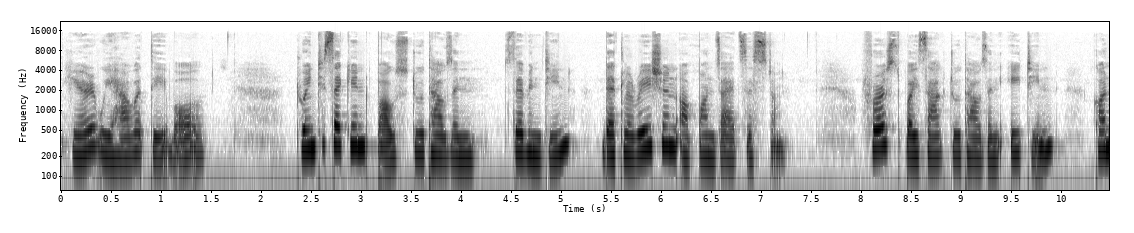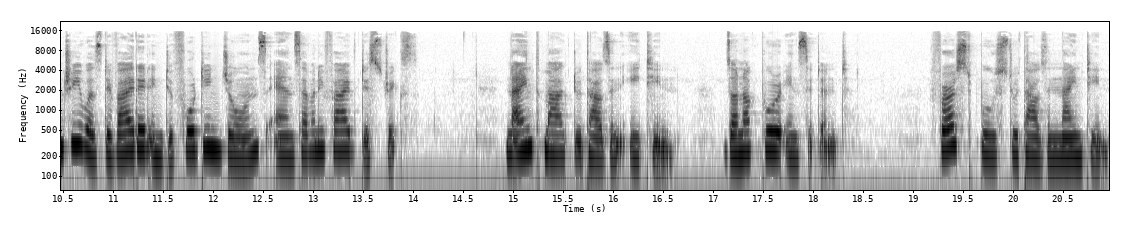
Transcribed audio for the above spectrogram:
Here we have a table. 22nd Paus 2017 Declaration of Panchayat System. 1st Baisak 2018 Country was divided into 14 zones and 75 districts. 9th Magh 2018 Janakpur Incident. 1st Pus 2019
